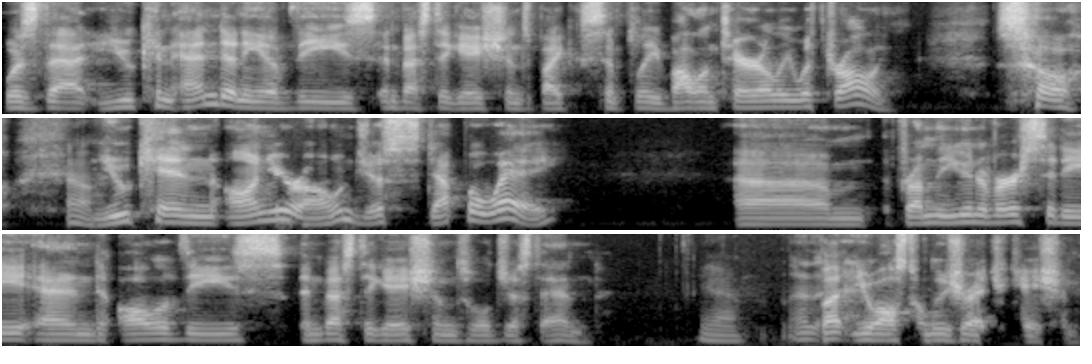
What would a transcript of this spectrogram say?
was that you can end any of these investigations by simply voluntarily withdrawing. So oh. you can, on your own, just step away um, from the university, and all of these investigations will just end. Yeah. But you also lose your education.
